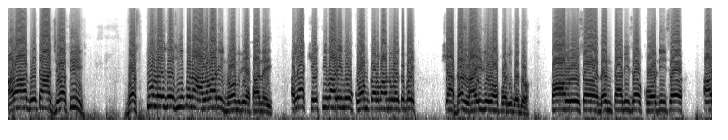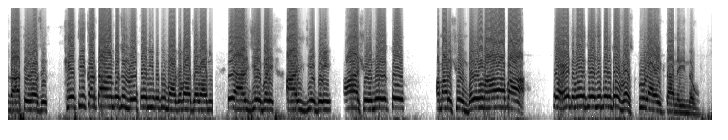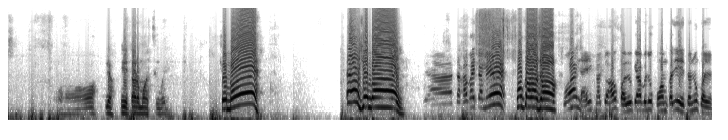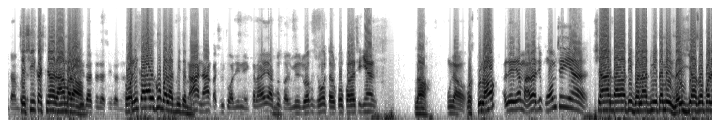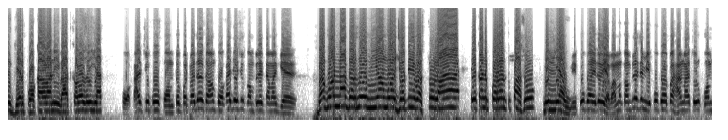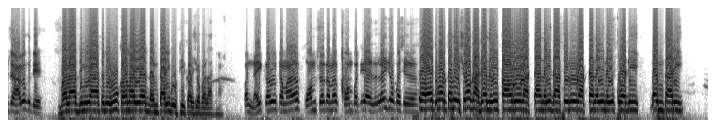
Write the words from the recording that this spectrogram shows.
મારા બેટા જતી વસ્તુ લઈ જશી, પણ હાલવાની નોમ રહેતા નહીં. એટલે ખેતીવાડી નું કોમ કરવાનું હોય તો ભાઈ સાધન લાવી દેવા પડ્યું બધો. પાવડો છે, દંતારી છે, ખોડી છે, આ દાંતે છે. ખેતી કરતા બધું લોકોની બધું માગવા જવાનું. એ આલજે ભાઈ આલજે ભાઈ. આ શોમો એક તો અમારે શોમભાઈ ઓમ હારા પા હેડ વર દે છે પણ કોઈ વસ્તુ લાયકતા નહીં નવું. ઓહો, લ્યો એ તરમત છે ભાઈ. શોમભાઈ એ શોમભાઈ ટકાભાઈ તમે? શું કરો છો? કોઈ નહીં કરતો આવું કર્યું કે આ બધું કોમ કરી તનું કર્યું તમે? જય શ્રી કૃષ્ણ રામ રામ. જય શ્રી કૃષ્ણ, જય શ્રી કૃષ્ણ. ટોલી કરાવી ખૂબ આદમી તમે? ના ના કશું ચોલી નહીં કરાય આ તો ગરમી જો જો તડકો પડે છે હું લાવો. વસ્તુ લાવો. અલે યાર મારા હજી કોમ છે યાર. ચાર દાડાથી ભલાદમી તમે લઈ ગયા છો પણ ઘેર પોકાળવાની વાત કરો છો યાર. પોકાળ છું કોઈ કોમ તો પટવા દો તમે પોકાઈ જઈશું કમ્પ્લીટ તમારે ઘેર. ભગવાન ના ઘરનો નિયમ હોય જોતી વસ્તુ લાયા એકન પરંત પાછું મિલી આવું. મેકુ પડે તો વ્યવહારમાં કમ્પ્લીટ છે મેકુ પડે પણ હાલ મારે થોડું કોમ છે આલો કે તે. ભલાદમી આ તમે શું કરો મારી યાર દંતારી બુઠી કરશો ભલાદમી. પણ નહીં કરું તમારે કોમ છે તમે કોમ પતી જાય લઈ જાઓ પછી. તો પર તમે શો કાઢ્યા નહીં પાવરો રાખતા નહીં દાંતેરું રાખતા નહીં નહીં કોડી દંતારી.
